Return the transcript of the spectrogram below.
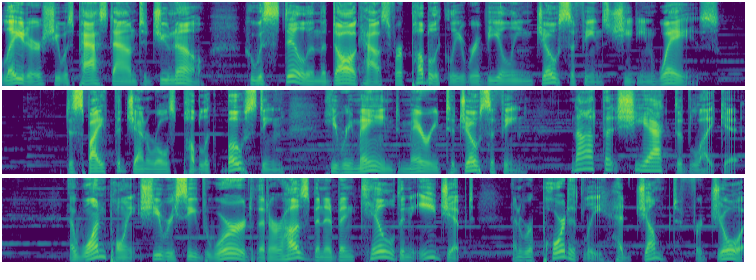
Later, she was passed down to Junot, who was still in the doghouse for publicly revealing Josephine's cheating ways. Despite the general's public boasting, he remained married to Josephine, not that she acted like it. At one point, she received word that her husband had been killed in Egypt and reportedly had jumped for joy.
